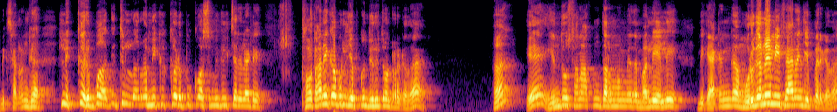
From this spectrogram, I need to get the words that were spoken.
మీకు సడన్గా లిక్కర్ బాధితులారా మీకు కడుపు కోసం మిగిల్చారు ఇలాంటి పోటానే కబుర్లు చెప్పుకుని తిరుగుతుంటారు కదా. ఏ? హిందూ సనాతన ధర్మం మీద మళ్ళీ వెళ్ళి మీకు ఏకంగా మురుగనే మీ ఫ్యాన్ అని చెప్పారు కదా.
